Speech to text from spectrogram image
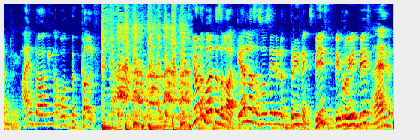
country. I am talking about the Gulf. You would have heard this a lot. Kerala is associated with three things beef, people who eat beef, and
